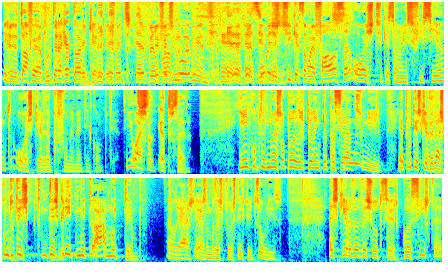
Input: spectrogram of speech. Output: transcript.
eu estava a pergunta era retórica, era para efeitos, era para efeitos do meu argumento. ou a justificação é falsa, ou a justificação é insuficiente, ou a esquerda é profundamente incompetente. E eu acho... É a terceira. E é incompetente não é só pela, pela incapacidade de se unir, é porque a esquerda, aliás, como tu tens, tens escrito muito, há muito tempo, aliás, és uma das pessoas que tem escrito sobre isso, a esquerda deixou de ser classista,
